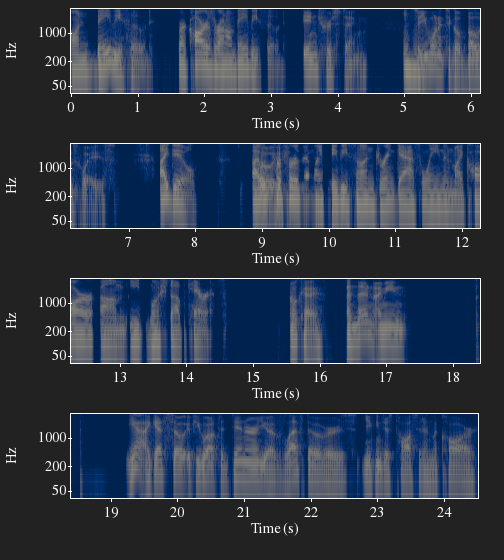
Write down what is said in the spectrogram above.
on baby food or cars run on baby food. Interesting. So Mhm. you want it to go both ways. I do. I So would if- prefer that my baby son drink gasoline and my car um, eat mushed up carrots. Okay. And then, I mean, yeah, I guess so. If you go out to dinner, you have leftovers, you can just toss it in the car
